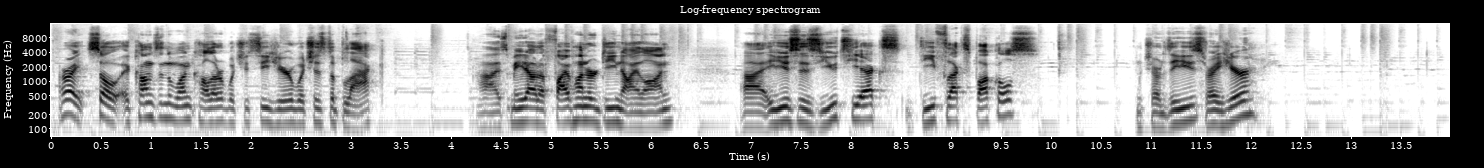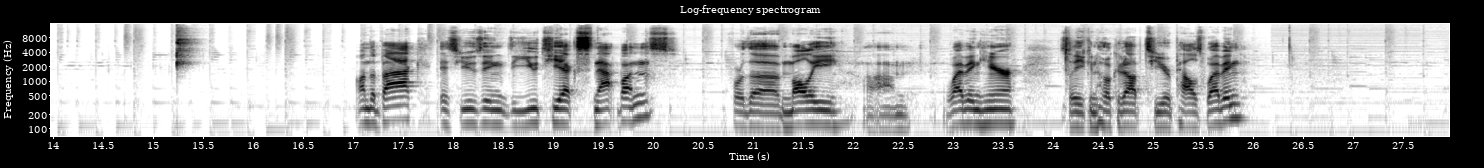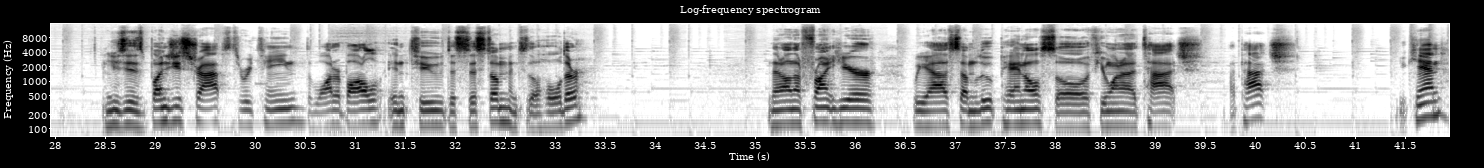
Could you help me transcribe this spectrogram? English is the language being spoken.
All right, so it comes in the one color, which you see here, which is the black. Uh, it's made out of 500D nylon. Uh, it uses UTX D-Flex buckles, which are these right here. On the back, it's using the UTX snap buttons for the MOLLE um, webbing here, so you can hook it up to your PALS webbing. It uses bungee straps to retain the water bottle into the system, into the holder. And then on the front here, we have some loop panels, so if you want to attach a patch, you can.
